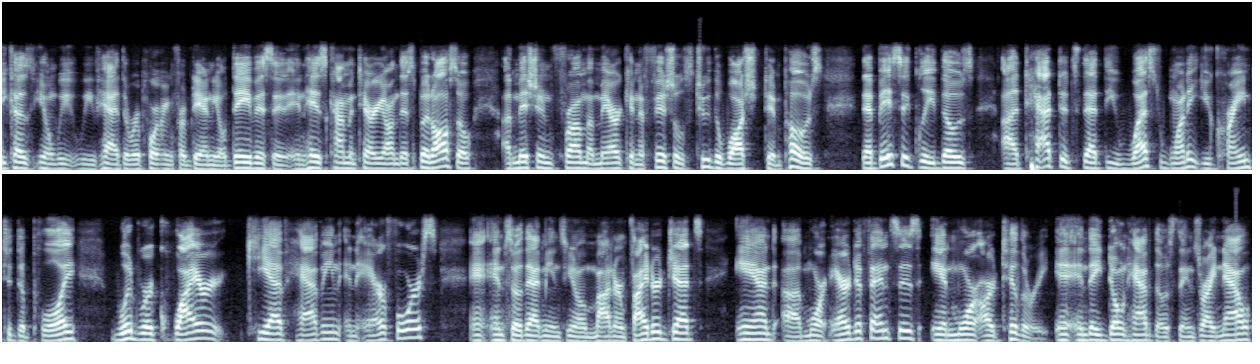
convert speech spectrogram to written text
because you know we we've had the reporting from Daniel Davis and, and, his commentary on this, but also a mission from American officials to the Washington Post that basically those uh, tactics that the West wanted Ukraine to deploy would require Kiev having an air force, and, and so that means you know modern fighter jets and uh, more air defenses and more artillery. And, and, they don't have those things right now.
